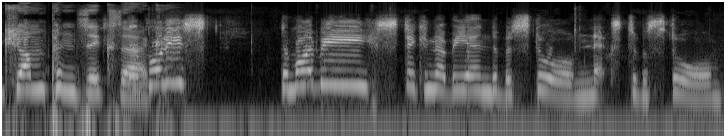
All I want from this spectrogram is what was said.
Jump and They're zigzag. probably... s- They might be sticking at the end of the storm, next to the storm.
